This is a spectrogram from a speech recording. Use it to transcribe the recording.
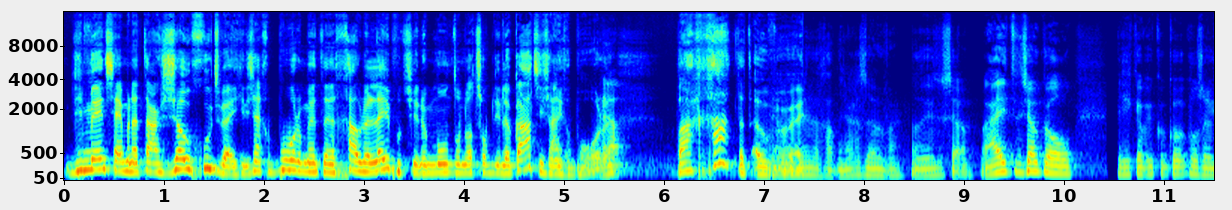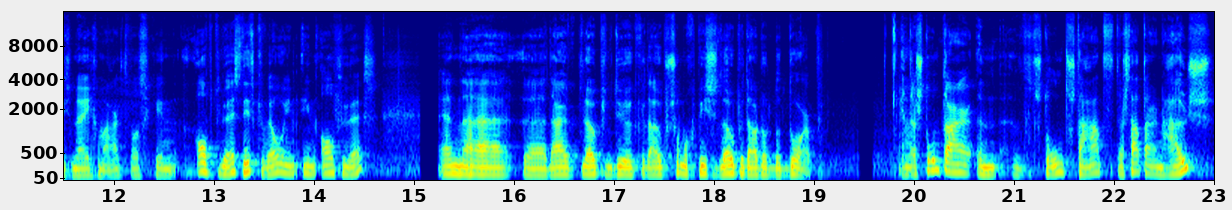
die mensen hebben het daar zo goed, weet je. Die zijn geboren met een gouden lepeltje in hun mond omdat ze op die locatie zijn geboren. ja. Waar gaat het over, weet je? Dat gaat nergens over. Dat is ook zo. Maar het is ook wel... Ik heb ik ook, ook wel zoiets meegemaakt. Was ik in Alpe d'Huez, dit keer wel in, in Alpe d'Huez. En eh, eh, daar loop je natuurlijk... Daar, sommige pistes lopen daar door het dorp. En daar stond daar een... Stond, staat... Daar staat daar een huis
